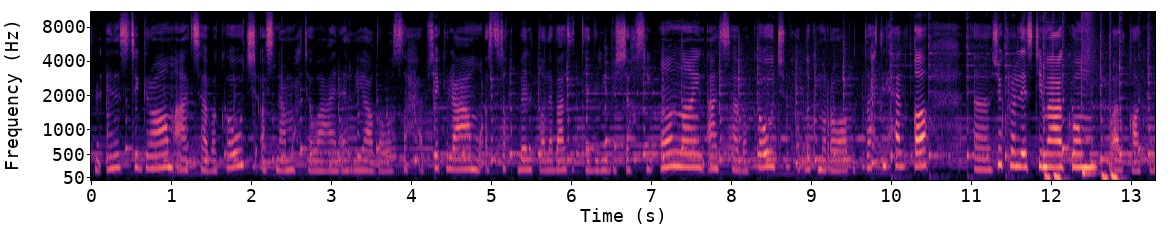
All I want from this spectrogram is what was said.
في الإنستغرام at Saba Coach أصنع محتوى عن الرياضة والصحة بشكل عام وأستقبل طلبات التدريب الشخصي online at Saba Coach. بحط لكم الروابط تحت الحلقة. شكرا لاستماعكم وألقاكم.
